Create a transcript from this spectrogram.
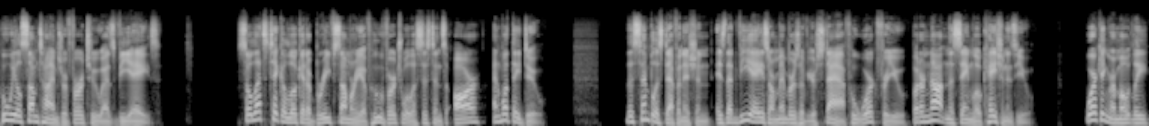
who we'll sometimes refer to as VAs. So let's take a look at a brief summary of who virtual assistants are and what they do. The simplest definition is that VAs are members of your staff who work for you but are not in the same location as you. Working remotely,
